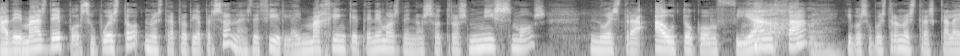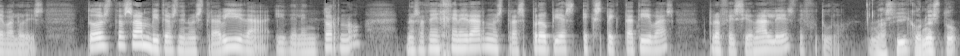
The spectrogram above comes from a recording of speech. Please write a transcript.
Además de, por supuesto, nuestra propia persona, es decir, la imagen que tenemos de nosotros mismos, nuestra autoconfianza y, por supuesto, nuestra escala de valores. Todos estos ámbitos de nuestra vida y del entorno nos hacen generar nuestras propias expectativas profesionales de futuro. Así, con esto,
